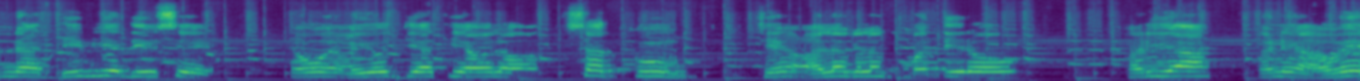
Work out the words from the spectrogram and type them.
આજના દિવ્ય દિવસે તેઓ અયોધ્યાથી આવેલો અક્ષત કુંભ જે અલગ અલગ મંદિરો ફર્યા અને હવે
